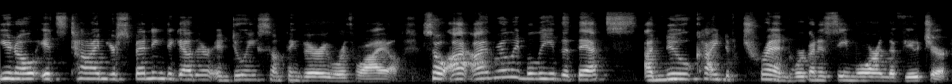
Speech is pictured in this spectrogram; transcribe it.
you know, it's time you're spending together and doing something very worthwhile. So I, I really believe that that's a new kind of trend we're going to see more in the future.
